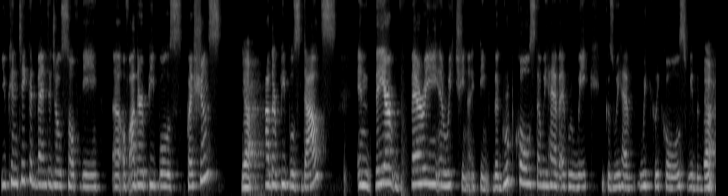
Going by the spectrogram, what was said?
you can take advantage also of the uh, of other people's questions, yeah, other people's doubts, and they are very enriching i think. The group calls that we have every week because we have weekly calls with the group yeah.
